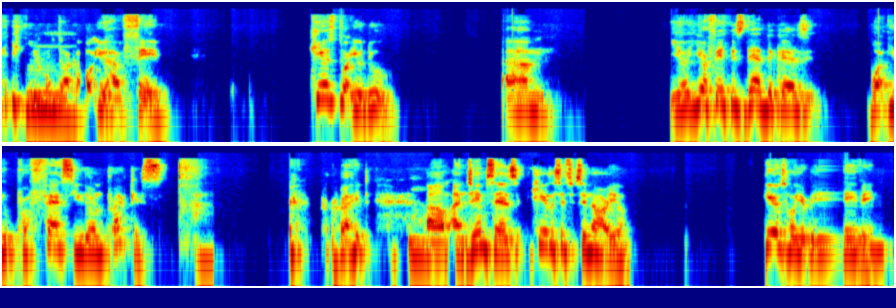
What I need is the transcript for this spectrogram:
you who Mm. talk about you have faith. Here's what you do. Um, your, your faith is dead because what you profess, you don't practice. right? Mm. Um, and James says, here's a scenario. Here's how you're behaving.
